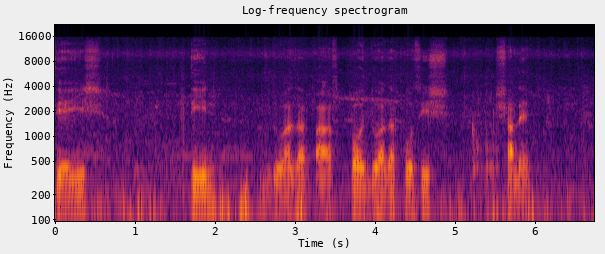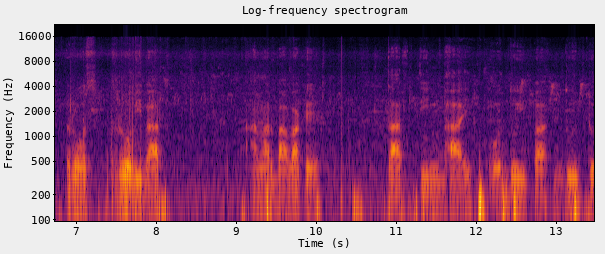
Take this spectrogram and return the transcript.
তেইশ তিন দু হাজার পাঁচ দু হাজার পঁচিশ সালে রোজ রবিবার। আমার বাবাকে তার তিন ভাই ও দুই পা, দুটো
